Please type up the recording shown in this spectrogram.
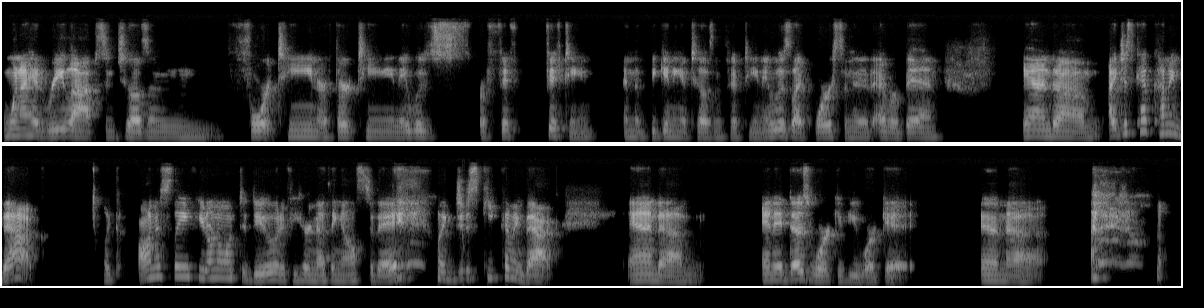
when I had relapsed in 2014 or 13, it was, or 15, in the beginning of 2015. It was like worse than it had ever been. And um, I just kept coming back. Like, honestly, if you don't know what to do and if you hear nothing else today, like just keep coming back. And um, and it does work if you work it. And uh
